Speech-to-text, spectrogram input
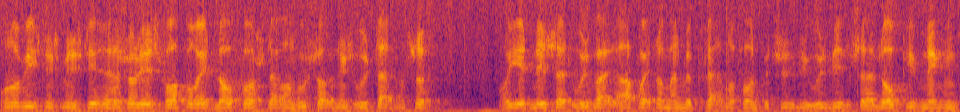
Undervisningsministeriet har således forberedt lovforslag om husholdningsuddannelse, og i et nedsat udvalg arbejder man med planer for en betydelig udvidelse af lovgivningen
